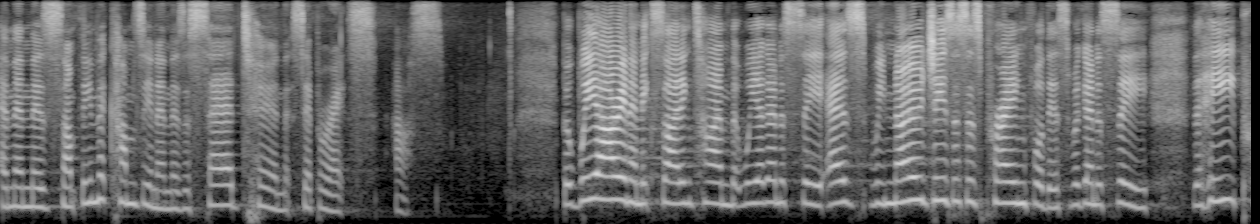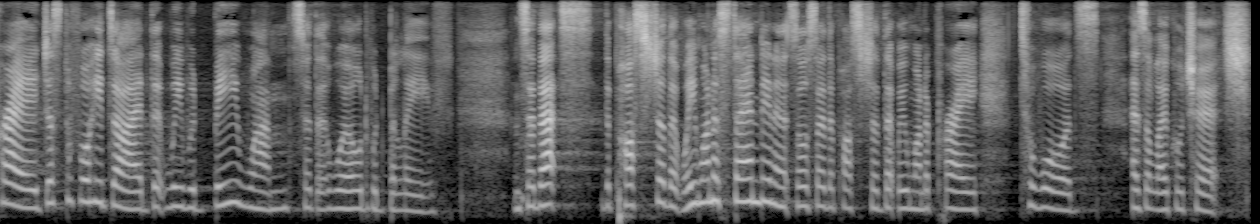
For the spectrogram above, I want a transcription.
and then there's something that comes in, and there's a sad turn that separates us. But we are in an exciting time that we are going to see, as we know Jesus is praying for this, we're going to see that he prayed just before he died that we would be one so that the world would believe. And so that's the posture that we want to stand in, and it's also the posture that we want to pray towards as a local church.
